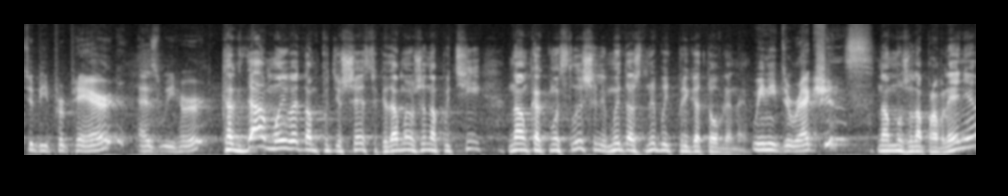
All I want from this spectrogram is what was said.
to be prepared, as we heard. Когда мы в этом путешествии, когда мы уже на пути, нам, как мы слышали, мы должны быть приготовлены. We need directions. Нам нужно направление,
